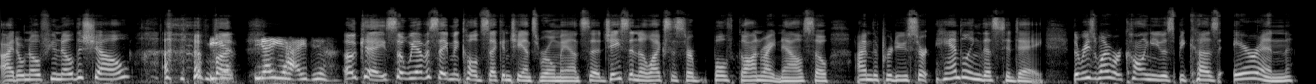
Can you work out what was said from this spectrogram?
I don't know if you know the show, but yeah, yeah, I do. Okay, so we have a segment called Second Chance Romance. Uh, Jason and Alexis are both gone right now, so I'm the producer handling this today. The reason why we're calling you is because Aaron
